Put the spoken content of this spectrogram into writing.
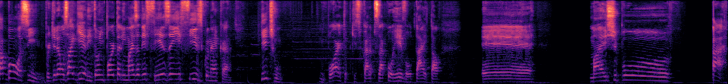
tá bom, assim, porque ele é um zagueiro, então importa ali mais a defesa e físico, né, cara? Ritmo, importa, porque se o cara precisar correr, voltar e tal. É. Mas, tipo. Pá,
